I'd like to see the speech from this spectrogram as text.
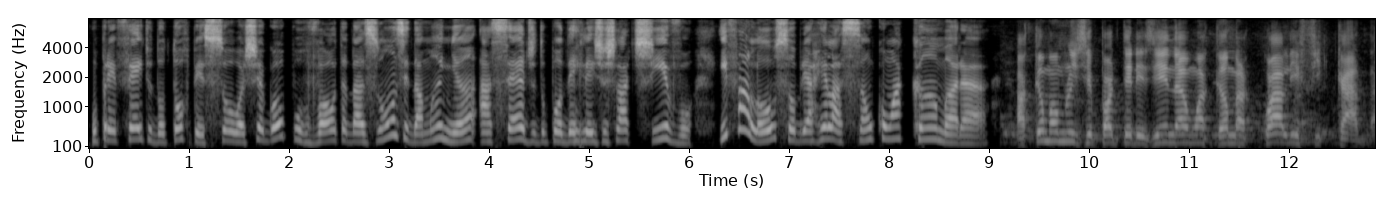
o prefeito Dr. Pessoa chegou por volta das 11 da manhã à sede do Poder Legislativo e falou sobre a relação com a Câmara. A Câmara Municipal de Teresina é uma Câmara qualificada,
